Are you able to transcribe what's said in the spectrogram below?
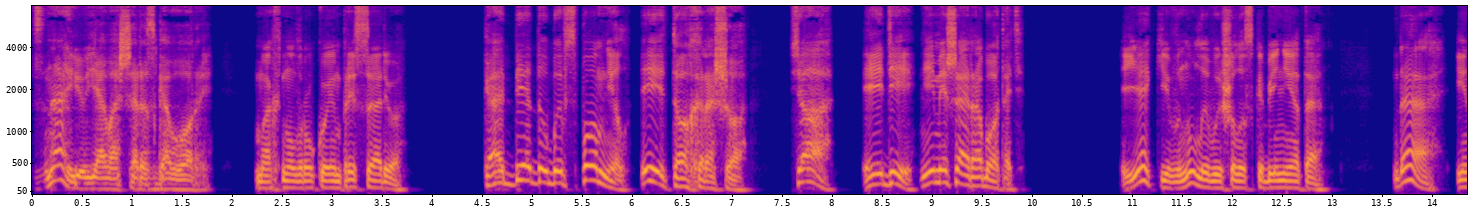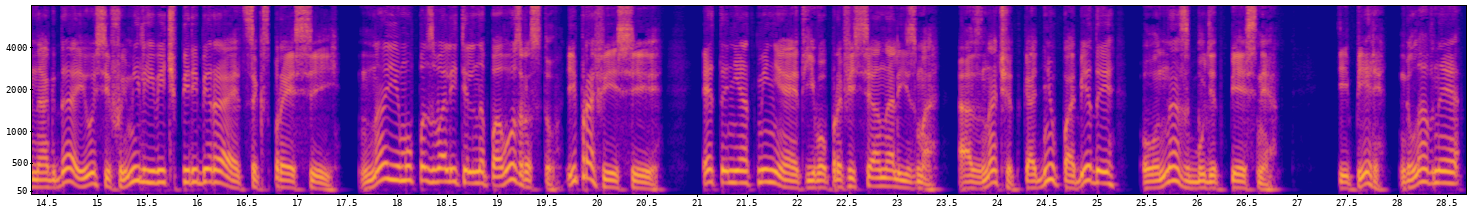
«Знаю я ваши разговоры», — махнул рукой импресарио. «К обеду бы вспомнил, и то хорошо. Все, иди, не мешай работать». Я кивнул и вышел из кабинета. Да, иногда Иосиф Эмильевич перебирает с экспрессией, но ему позволительно по возрасту и профессии. Это не отменяет его профессионализма, а значит, ко Дню Победы у нас будет песня. Теперь главное —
